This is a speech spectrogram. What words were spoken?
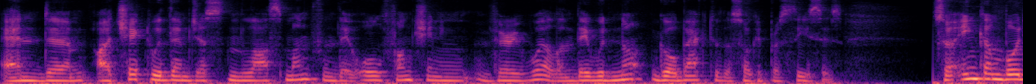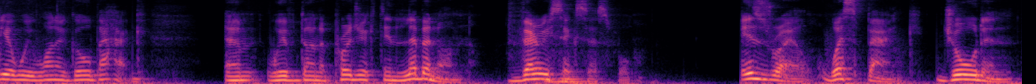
and um, I checked with them just in the last month, and they're all functioning very well, and they would not go back to the socket prosthesis. So in Cambodia, we want to go back. Um, we've done a project in Lebanon, very successful. Israel, West Bank, Jordan,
